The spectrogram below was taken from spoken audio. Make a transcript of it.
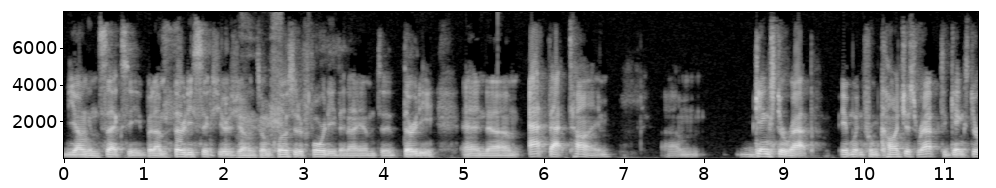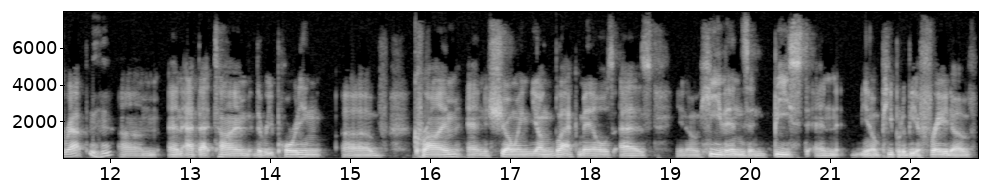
young and sexy, but I'm 36 years young, so I'm closer to 40 than I am to 30. And um, at that time, um, gangster rap it went from conscious rap to gangster rap. Mhm. Um, and at that time, the reporting of crime and showing young black males as you know heathens and beasts and you know people to be afraid of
